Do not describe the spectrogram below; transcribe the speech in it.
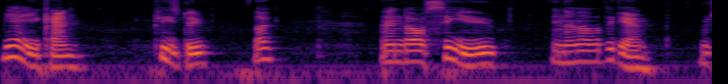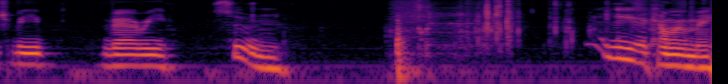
yeah, you can. Please do, though. And I'll see you in another video, which will be very soon. These are coming with me.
